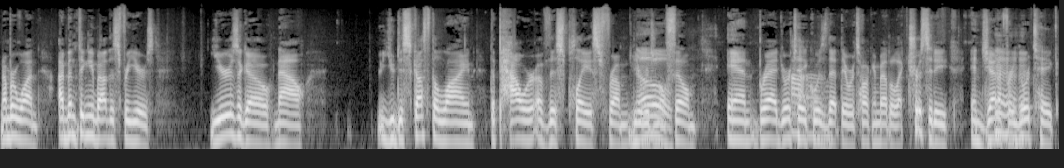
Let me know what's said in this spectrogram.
Number one, I've been thinking about this for years. Years ago now, you discussed the line, the power of this place from the No. original film. And Brad, your take was that they were talking about electricity, and Jennifer, your take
